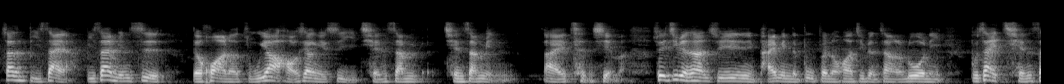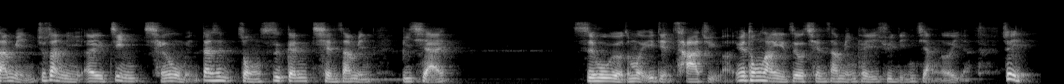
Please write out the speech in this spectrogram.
像是比赛啊，比赛名次的话呢，主要好像也是以前三前三名来呈现嘛。所以基本上，其实你排名的部分的话，基本上如果你不在前三名，就算你哎进前五名，但是总是跟前三名比起来。似乎有这么一点差距嘛，因为通常也只有前三名可以去领奖而已啊，所以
